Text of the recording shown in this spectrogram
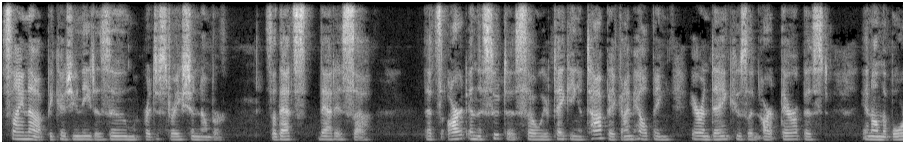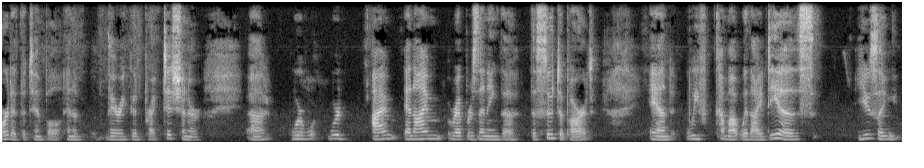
sign up because you need a Zoom registration number. So that's, that is, uh, that's art and the suttas. So we're taking a topic. I'm helping Aaron Dank, who's an art therapist and on the board at the temple and a very good practitioner. Uh, we're, we're, I'm, and I'm representing the, the sutta part and we've come up with ideas using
